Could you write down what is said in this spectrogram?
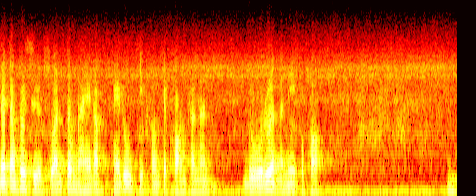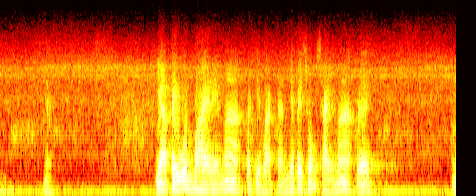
ไม่ต้องไปสืบสวนตรงไหนเราให้รู้จิตของเจ้าของเท่านั้น ดูเรื่องอันนี้ก็พออย่าไปวุ่นวายอะไรมาก ปฏิบัตินั้นอย่าไปสงสัยมากเลยอื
